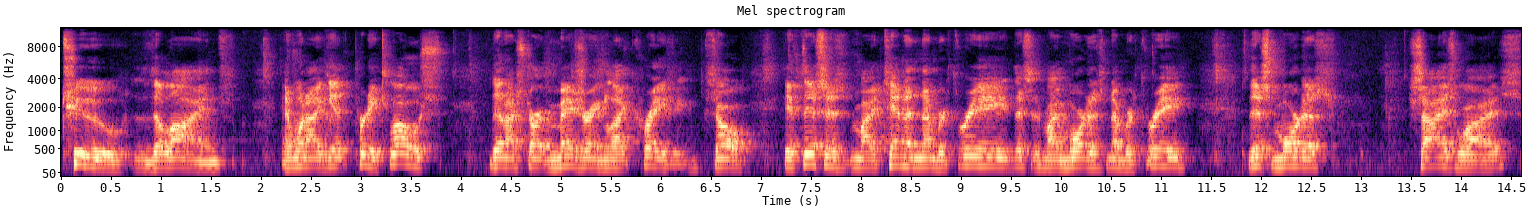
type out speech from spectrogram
to the lines. And when I get pretty close, then I start measuring like crazy. So if this is my tenon number three, this is my mortise number three, this mortise size-wise,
